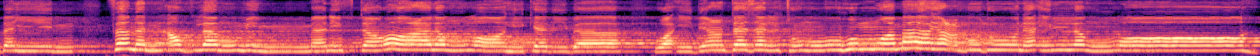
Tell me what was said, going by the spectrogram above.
بين. فمن أظلم ممن افترى على الله كذبا وإذ اعتزلتموهم وما يعبدون إلا الله.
